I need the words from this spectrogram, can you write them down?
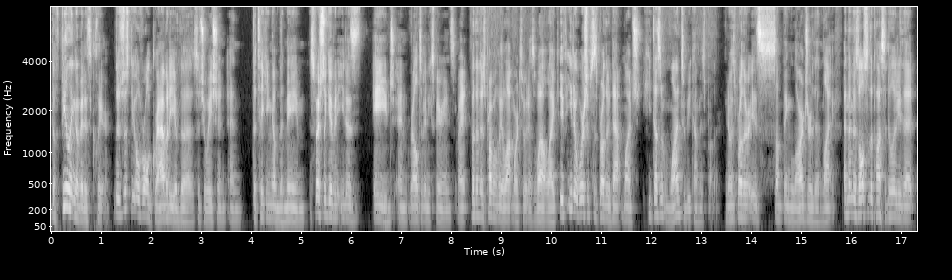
the feeling of it is clear. There's just the overall gravity of the situation and the taking of the name, especially given Ida's age and relative inexperience, right? But then there's probably a lot more to it as well. Like if Ida worships his brother that much, he doesn't want to become his brother. You know, his brother is something larger than life. And then there's also the possibility that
